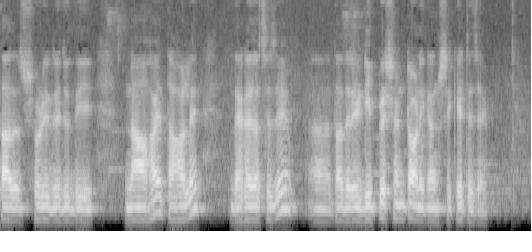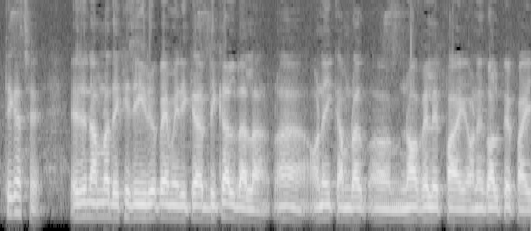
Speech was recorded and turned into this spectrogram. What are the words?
তাদের শরীরে যদি না হয়, তাহলে দেখা যাচ্ছে যে তাদের এই ডিপ্রেশনটা অনেকাংশে কেটে যায়। ঠিক আছে? এই জন্য আমরা দেখি যে ইউরোপ, আমেরিকা বিকালবেলা অনেক আমরা নভেলে পাই, অনেক গল্পে পাই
